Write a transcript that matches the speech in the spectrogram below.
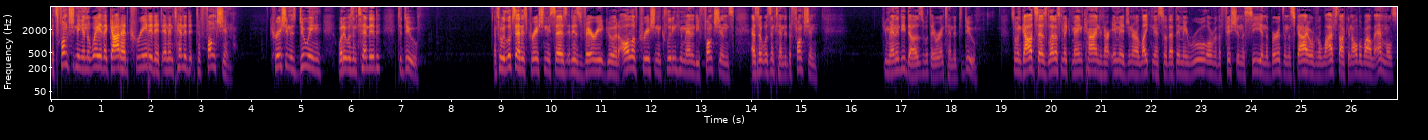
it's functioning in the way that God had created it and intended it to function. Creation is doing what it was intended to do. And so he looks at his creation, he says, It is very good. All of creation, including humanity, functions as it was intended to function. Humanity does what they were intended to do. So when God says, Let us make mankind in our image and our likeness, so that they may rule over the fish in the sea and the birds in the sky, over the livestock and all the wild animals,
